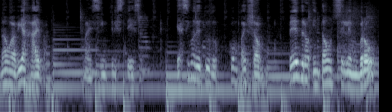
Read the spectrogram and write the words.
Não havia raiva, mas sim tristeza. E acima de tudo, compaixão. Pedro então se lembrou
